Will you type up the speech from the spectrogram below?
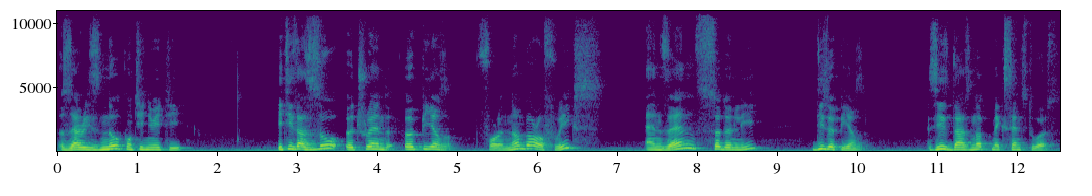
there is no continuity. It is as though a trend appears for a number of weeks and then suddenly disappears. This does not make sense to us.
